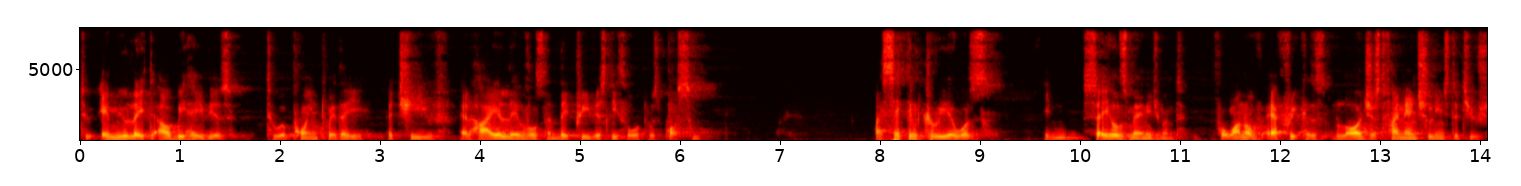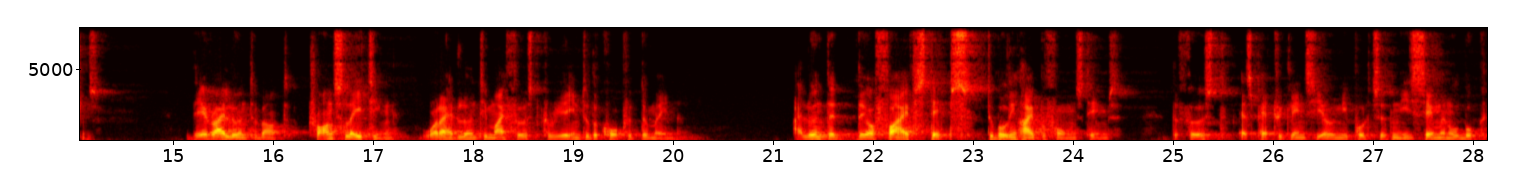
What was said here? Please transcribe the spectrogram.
to emulate our behaviors to a point where they achieve at higher levels than they previously thought was possible. My second career was in sales management for one of Africa's largest financial institutions. There I learned about translating what I had learned in my first career into the corporate domain. I learned that there are five steps to building high performance teams. The first, as Patrick Lencioni puts it in his seminal book,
